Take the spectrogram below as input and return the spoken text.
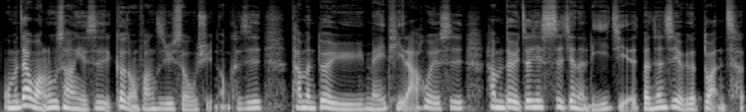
我们在网络上也是各种方式去搜寻哦，可是他们对于媒体啦，或者是他们对于这些事件的理解，本身是有一个断层。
